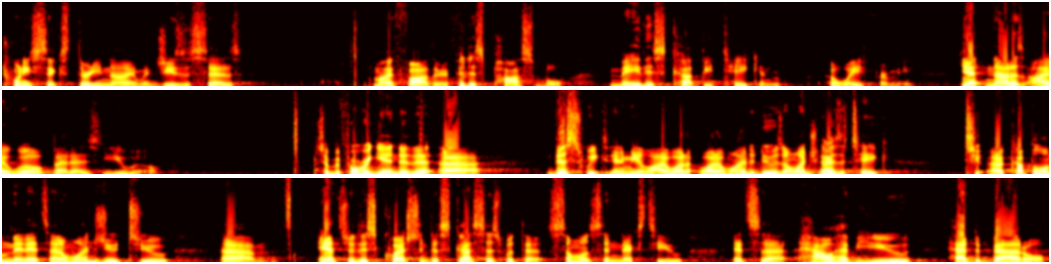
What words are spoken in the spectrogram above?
26 39, when Jesus says, My Father, if it is possible, may this cup be taken away from me. Yet not as I will, but as you will. So before we get into the, uh, this week's enemy lie, what, what I wanted to do is I want you guys to take a couple of minutes, and I wanted you to um, answer this question, discuss this with the, someone sitting next to you. It's uh, how have you had to battle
